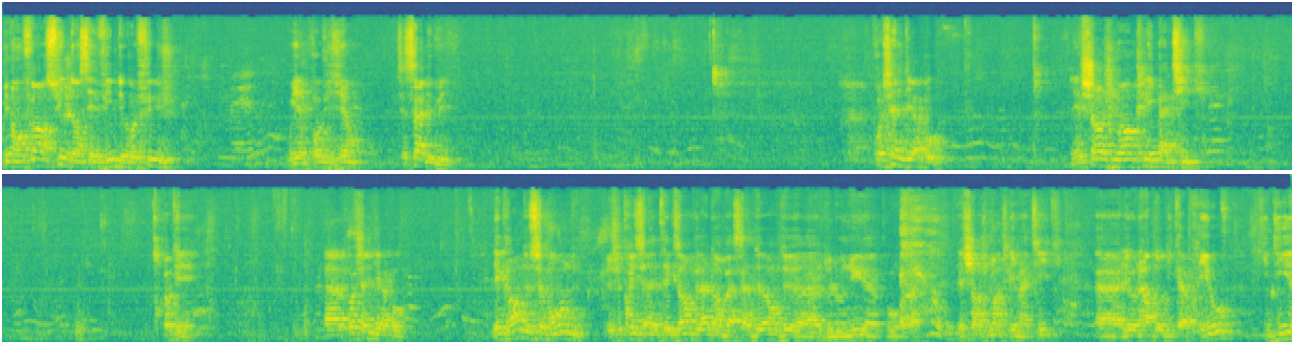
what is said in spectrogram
mais on va ensuite dans ces villes de refuge. Où il y a une provision. C'est ça le but. Prochaine diapo. Les changements climatiques. Ok. Euh, prochaine diapo. Les grands de ce monde, j'ai pris cet exemple-là d'ambassadeur de, euh, l'ONU euh, pour les changements climatiques, Leonardo DiCaprio, qui dit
